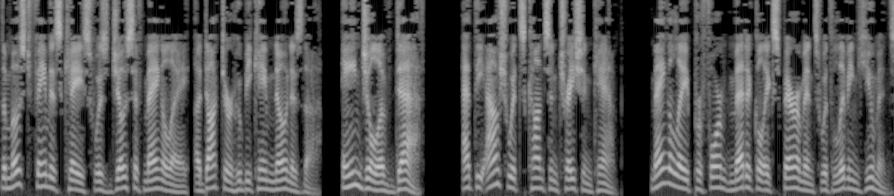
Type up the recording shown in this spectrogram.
The most famous case was Joseph Mengele, a doctor who became known as the «angel of death» at the Auschwitz concentration camp. Mengele performed medical experiments with living humans,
